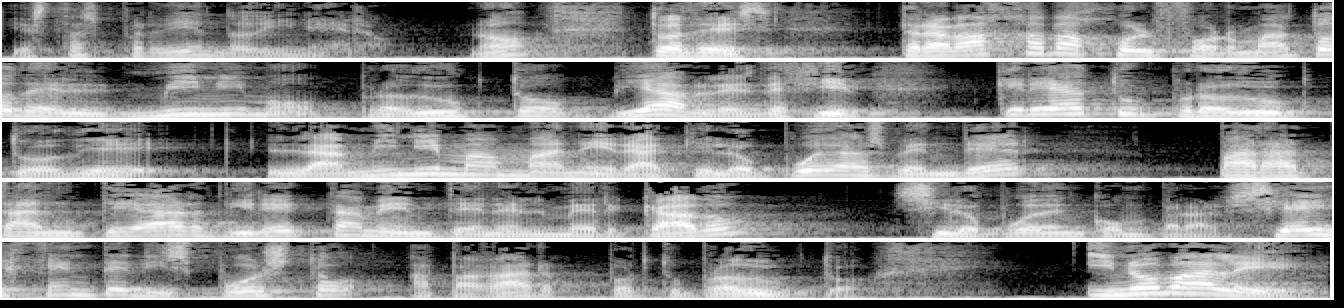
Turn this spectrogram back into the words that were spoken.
y estás perdiendo dinero, ¿no? Entonces, trabaja bajo el formato del mínimo producto viable, es decir, crea tu producto de la mínima manera que lo puedas vender para tantear directamente en el mercado si lo pueden comprar, si hay gente dispuesto a pagar por tu producto. Y no vale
